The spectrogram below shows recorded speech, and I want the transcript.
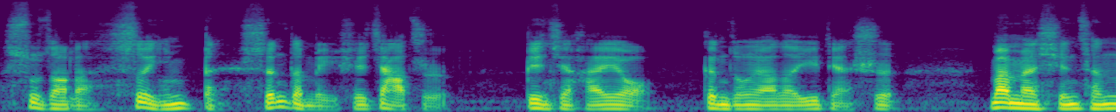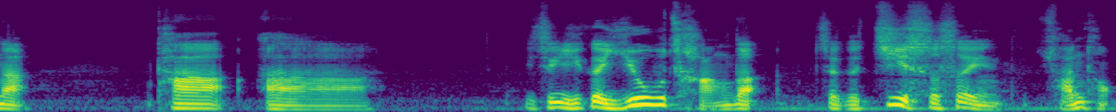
塑造了摄影本身的美学价值，并且还有更重要的一点是，慢慢形成了。它啊，就一个悠长的这个纪实摄影传统，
